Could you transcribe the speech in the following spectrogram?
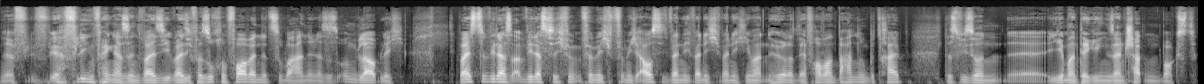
äh, Fliegenfänger sind, weil sie, weil sie versuchen, Vorwände zu behandeln, das ist unglaublich. Weißt du, wie das, wie das für, für, mich, für mich aussieht, wenn ich, wenn, ich, wenn ich jemanden höre, der Vorwandbehandlung betreibt? Das ist wie so ein, äh, jemand, der gegen seinen Schatten boxt.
